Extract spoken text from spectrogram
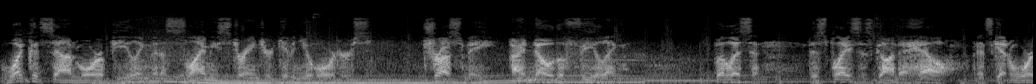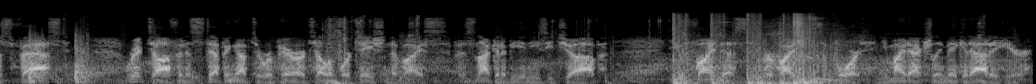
What could sound more appealing than a slimy stranger giving you orders? Trust me, I know the feeling. But listen, this place has gone to hell, and it's getting worse fast. Richtofen is stepping up to repair our teleportation device, but it's not going to be an easy job. You find us and provide some support, you might actually make it out of here.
